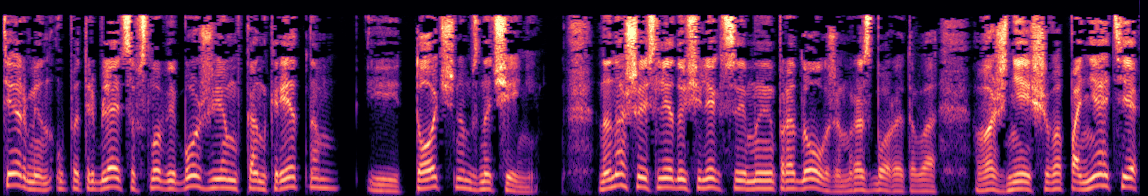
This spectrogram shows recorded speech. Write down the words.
термин употребляется в Слове Божьем в конкретном и точном значении. На нашей следующей лекции мы продолжим разбор этого важнейшего понятия,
